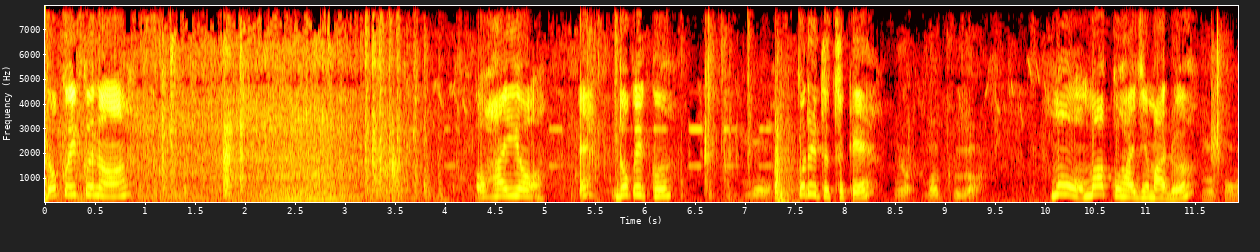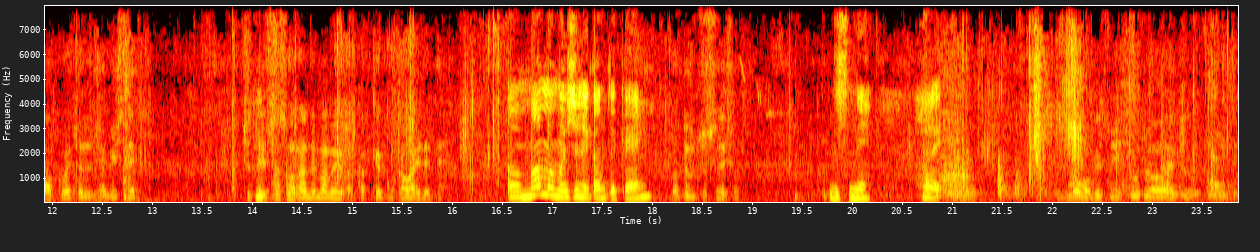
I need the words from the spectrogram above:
どこ行くの？おはよう。え、どこ行く？もう、これでつけ？いや、マックが、もうマーク始まる？向こうマックはちょっと準備して。ちょっと良さそうなんで、豆がか結構乾いてて。うん、ママも一緒に行かんといけん？だって映すでしょ。ですね。はい。もう別に仕事はないけど、映すんでし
